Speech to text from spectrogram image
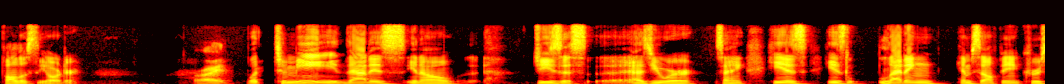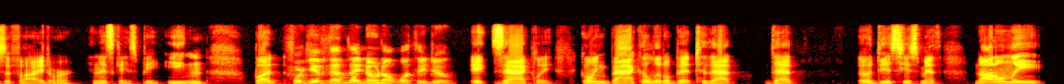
follows the order. Right. What to me that is, you know, Jesus, as you were saying, he is he is letting himself being crucified, or in this case, be eaten. But forgive them; they know not what they do. Exactly. Going back a little bit to that that Odysseus myth, not only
